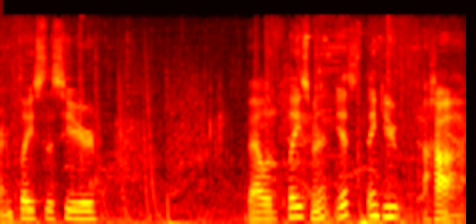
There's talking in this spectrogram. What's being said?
Try and place this here. Valid placement. Yes, thank you. Aha.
